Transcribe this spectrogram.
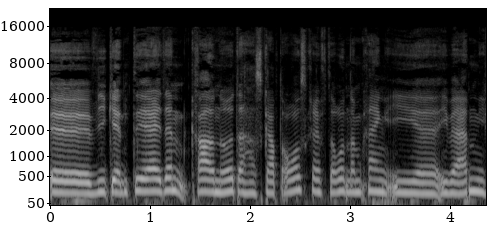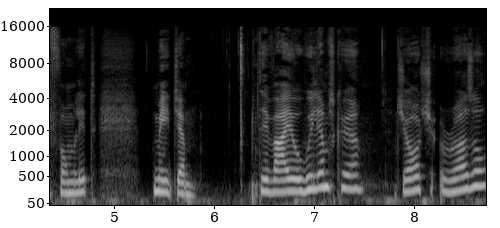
øh, weekend. Det er i den grad noget, der har skabt overskrifter rundt omkring i, øh, i verden i Formel 1 medier. Det var jo Williams kører, George Russell,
